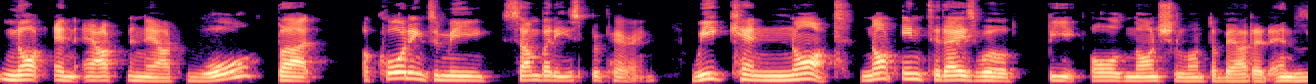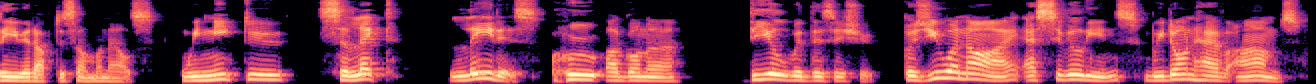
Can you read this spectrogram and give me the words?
not an out and out war, but according to me, somebody's preparing. We cannot, not in today's world, be all nonchalant about it and leave it up to someone else. We need to select leaders who are going to deal with this issue. Because you and I, as civilians, we don't have arms.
